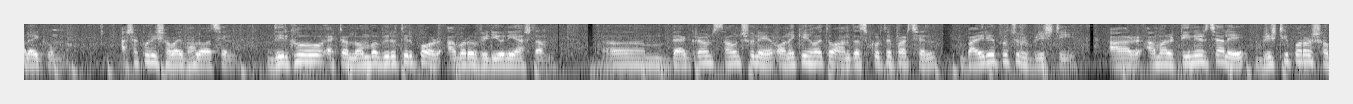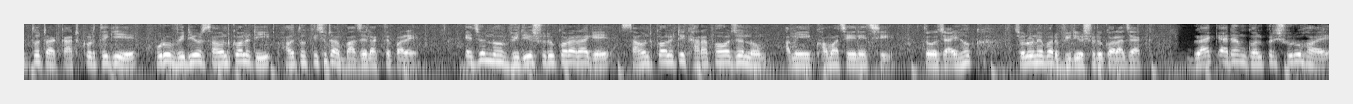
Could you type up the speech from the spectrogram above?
আলাইকুম। আশা করি সবাই ভালো আছেন। দীর্ঘ একটা লম্বা বিরতির পর আবারও ভিডিও নিয়ে আসলাম। ব্যাকগ্রাউন্ড সাউন্ড শুনে অনেকেই হয়তো আন্দাজ করতে পারছেন, বাইরে প্রচুর বৃষ্টি। আর আমার টিনের চালে বৃষ্টি পড়ার শব্দটা কাট করতে গিয়ে পুরো ভিডিওর সাউন্ড কোয়ালিটি হয়তো কিছুটা বাজে লাগতে পারে। এজন্য ভিডিও শুরু করার আগে সাউন্ড কোয়ালিটি খারাপ হওয়ার জন্য আমি ক্ষমা চেয়ে নিচ্ছি। তো যাই হোক, চলুন এবার ভিডিও শুরু করা যাক। ব্ল্যাক অ্যাডাম গল্পের শুরু হয়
